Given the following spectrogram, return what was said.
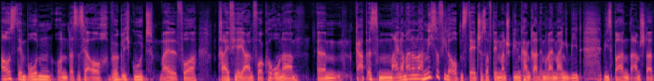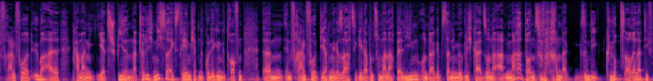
aus dem Boden. Und das ist ja auch wirklich gut, weil vor drei, vier Jahren vor Corona ähm, gab es meiner Meinung nach nicht so viele Open Stages, auf denen man spielen kann, gerade im Rhein-Main-Gebiet. Wiesbaden, Darmstadt, Frankfurt, überall kann man jetzt spielen. Natürlich nicht so extrem. Ich habe eine Kollegin getroffen ähm, in Frankfurt, die hat mir gesagt, sie geht ab und zu mal nach Berlin und da gibt es dann die Möglichkeit, so eine Art Marathon zu machen. Da sind die Clubs auch relativ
